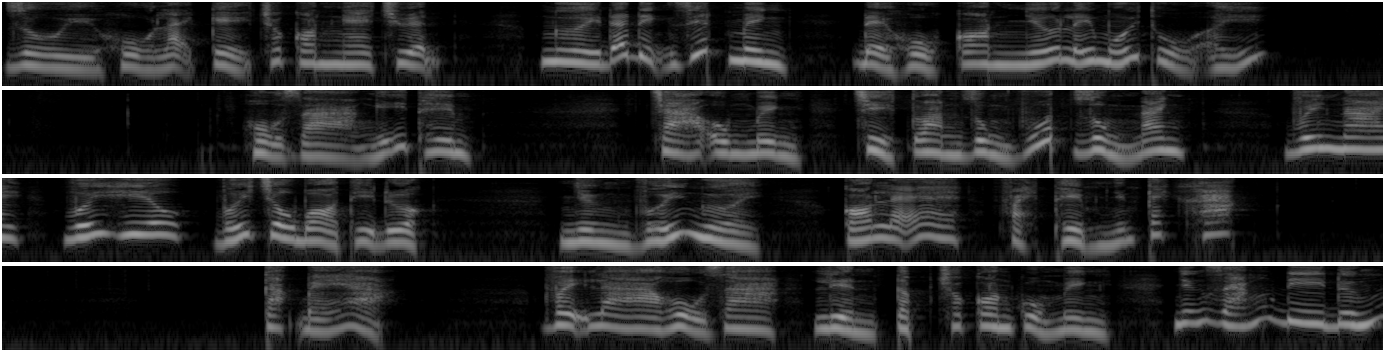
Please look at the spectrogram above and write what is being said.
Rồi hổ lại kể cho con nghe chuyện, người đã định giết mình để hổ con nhớ lấy mối thù ấy. Hổ già nghĩ thêm, cha ông mình chỉ toàn dùng vuốt dùng nanh, với nai, với hiêu, với trâu bò thì được, nhưng với người có lẽ phải thêm những cách khác. Các bé ạ, à, vậy là hổ già liền tập cho con của mình những dáng đi đứng,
